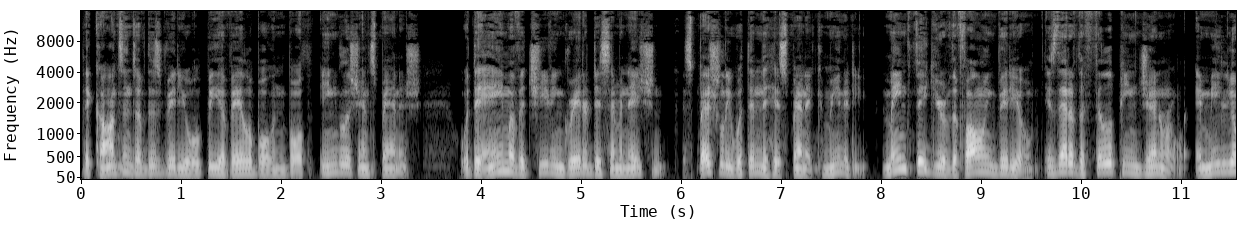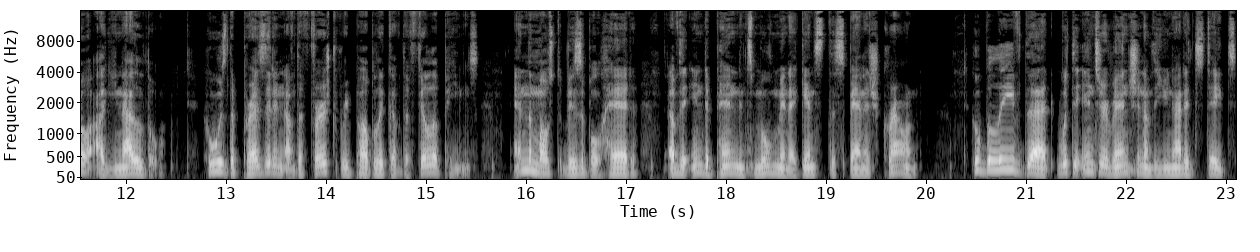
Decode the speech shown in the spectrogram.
the content of this video will be available in both English and Spanish, with the aim of achieving greater dissemination, especially within the Hispanic community. The main figure of the following video is that of the Philippine General Emilio Aguinaldo, who was the president of the First Republic of the Philippines and the most visible head of the independence movement against the Spanish crown, who believed that with the intervention of the United States,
